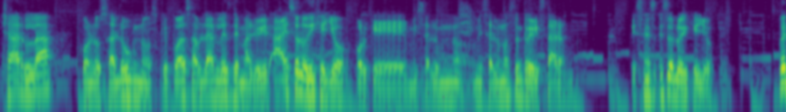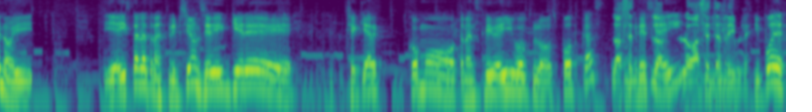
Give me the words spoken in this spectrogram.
charla con los alumnos, que puedas hablarles de Malvivir. Ah, eso lo dije yo, porque mis alumnos, mis alumnos te entrevistaron. Eso, eso lo dije yo. Bueno, y, y ahí está la transcripción. Si alguien quiere chequear cómo transcribe Evox los podcasts, Lo hace- lo- ahí. lo hace y- terrible. Y puede.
